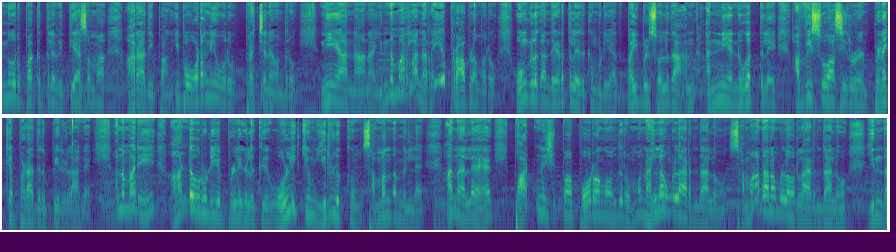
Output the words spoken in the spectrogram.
இன்னொரு பக்கத்தில் வித்தியாசமாக ஆராதிப்பாங்க. இப்போ உடனே ஒரு பிரச்சனை வந்துடும் நீயா நானா? இந்த மாதிரிலாம் நிறைய ப்ராப்ளம் வரும். உங்களுக்கு அந்த இடத்துல இருக்க முடியாது. பைபிள் சொல்லுதா அந்த அந்நிய நுகத்திலே அவ்விசுவாசிகளுடன் பிணைக்கப்படாது இருப்பீர்களாக அந்த மாதிரி ஆண்டவருடைய பிள்ளைகளுக்கு ஒளிக்கும் இருளுக்கும் சம்பந்தம் இல்லை. அதனால் பார்ட்னர்ஷிப்பாக போகிறவங்க வந்து ரொம்ப நல்லவங்களாக இருந்தாலும் சமாதானம் உள்ளவர்களாக இருந்தாலும் இந்த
